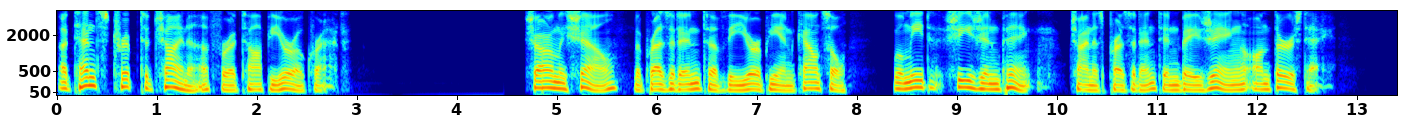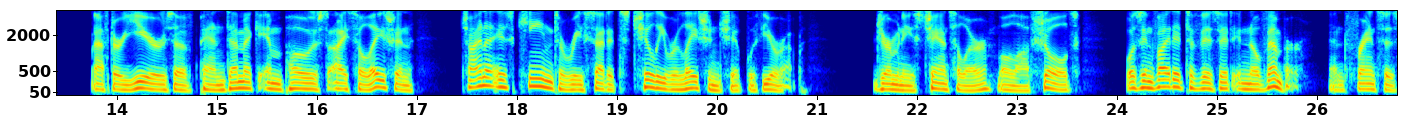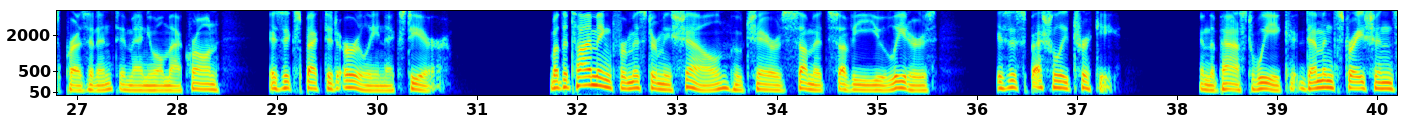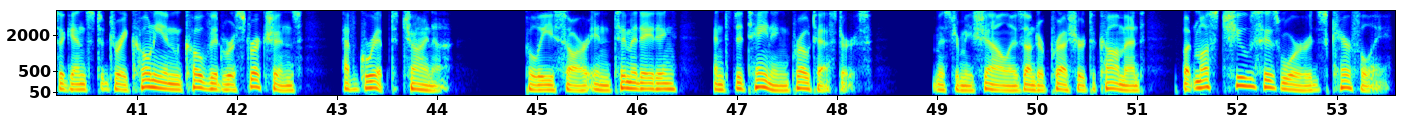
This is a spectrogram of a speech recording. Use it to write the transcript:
A tense trip to China for a top Eurocrat. Charles Michel, the president of the European Council, will meet Xi Jinping, China's president, in Beijing on Thursday. After years of pandemic imposed isolation, China is keen to reset its chilly relationship with Europe. Germany's Chancellor, Olaf Scholz, was invited to visit in November and France's President Emmanuel Macron is expected early next year. But the timing for Mr. Michel, who chairs summits of EU leaders, is especially tricky. In the past week, demonstrations against draconian COVID restrictions have gripped China. Police are intimidating and detaining protesters. Mr. Michel is under pressure to comment, but must choose his words carefully.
